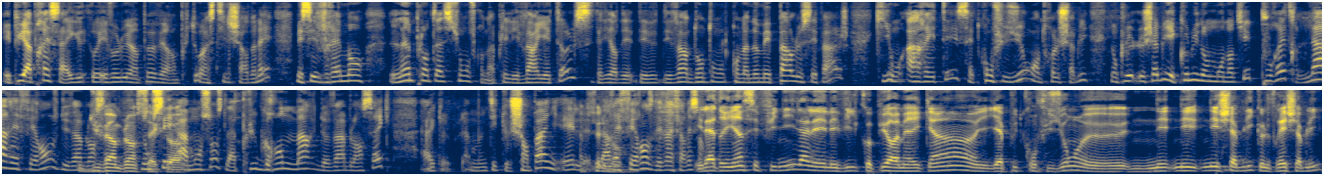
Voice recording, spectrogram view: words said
Et puis après, ça a évolué un peu vers un, plutôt un style chardonnay, mais c'est vraiment l'implantation, ce qu'on appelait les varietals, c'est-à-dire des, vins dont on, qu'on a nommé par le cépage, qui ont arrêté cette confusion entre le Chablis. Donc le, Chablis est connu dans le monde entier pour être la référence du vin blanc du sec. Vin blanc donc c'est à mon sens la plus grande marque de vin blanc sec, avec le, même titre que le champagne, et la référence des vins effervescents. Et l'Adrien, c'est fini là, les, les villes copieurs américains, il n'y a plus de confusion euh, né, Chablis que le vrai Chablis?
